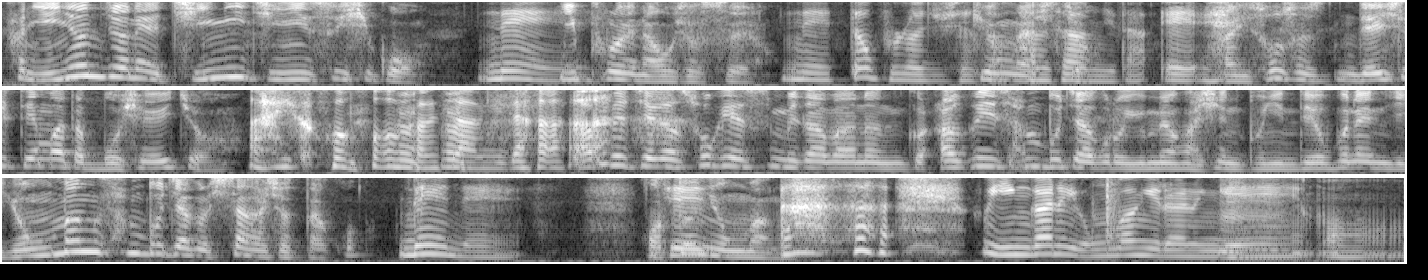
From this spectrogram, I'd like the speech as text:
한 2년 전에 지니 지니 쓰시고 네. 이 프로에 나오셨어요. 네, 또 불러주셔서 기억나시죠? 감사합니다. 예. 아니 소설 내실 때마다 모셔야죠. 아이고 감사합니다. 앞에 제가 소개했습니다마는 그 악의 삼부작으로 유명하신 분인데 이번에는 이제 욕망 삼부작을 시작하셨다고? 네, 네. 어떤 욕망? 인간의 욕망이라는 게 음. 어,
